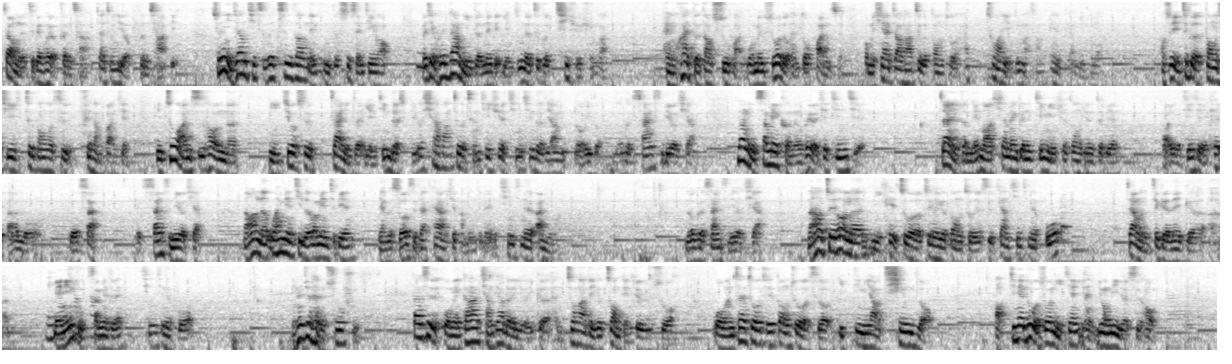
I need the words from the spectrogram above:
在我们的这边会有分叉，在这里有分叉点，所以你这样其实会刺激到你你的视神经哦，而且会让你的那个眼睛的这个气血循环很快得到舒缓。我们所有的很多患者，我们现在教他这个动作，他做完眼睛马上变得比较明亮。好，所以这个东西这个动作是非常关键。你做完之后呢，你就是在你的眼睛的，比如说下方这个承泣穴，轻轻的这样揉一揉，揉个三十六下。那你上面可能会有一些筋结，在你的眉毛下面跟睛明穴中间这边，哦，有筋结，你可以把它揉揉散，三十六下。然后呢，外面记得外面这边两个手指在太阳穴旁边这边轻轻的按摩，揉个三十六下。然后最后呢，你可以做最后一个动作，就是这样轻轻的拨，在我们这个那个呃眉棱骨上面这边轻轻的拨，你会觉得很舒服。但是我们刚刚强调的有一个很重要的一个重点，就是说我们在做这些动作的时候一定要轻柔。好，今天如果说你今天很用力的时候，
